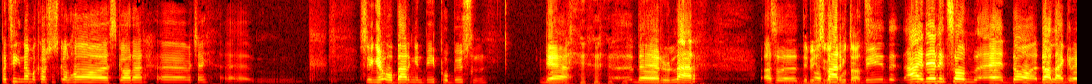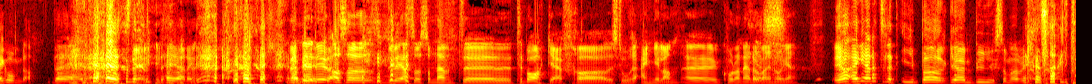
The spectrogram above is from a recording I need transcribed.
på, ting der man kanskje skal ha skader. Uh, vet ikke jeg. synge 'Å Bergen by på bussen' med, med ruller. Altså, det blir ikke så godt mottatt? nei, det er litt sånn da, da legger jeg om, da. Det, det, det, gjør jeg. Men du, altså, du er altså som nevnt uh, tilbake fra det store Engeland. Uh, hvordan er det å være i Norge? Ja, jeg er rett og slett i Bergen by, som man ville sagt.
